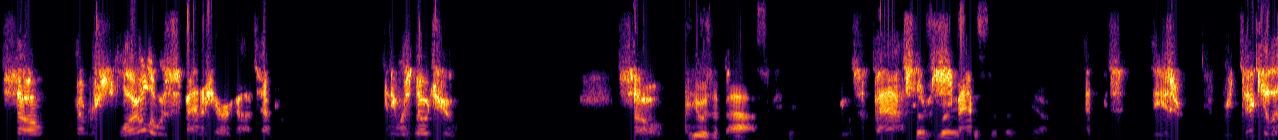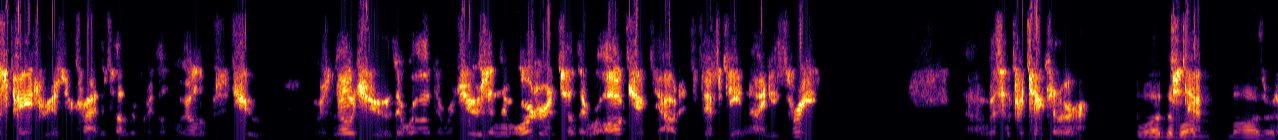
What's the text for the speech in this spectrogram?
So remember, Loyola was a Spanish Aragon Templar, and he was no Jew. So he was a Basque. He was a Basque. So it's very Spanish. specific, yeah. And these, these ridiculous patriots are trying to tell everybody that Loyola was a Jew. There was no Jew. There were there were Jews in the order until they were all kicked out in 1593, uh, with a particular blood. The blood laws are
